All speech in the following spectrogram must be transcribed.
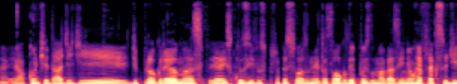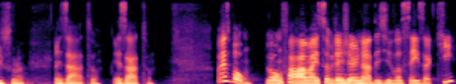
É, a quantidade de, de programas é, exclusivos para pessoas negras logo depois do Magazine é um reflexo disso, né? Exato, exato. Mas bom, vamos falar mais sobre a jornada de vocês aqui,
